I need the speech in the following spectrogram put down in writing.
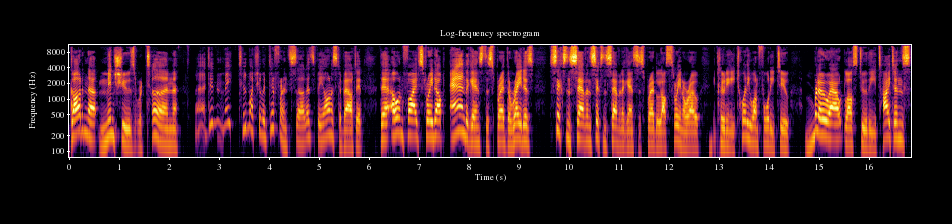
Gardner Minshew's return uh, didn't make too much of a difference. Uh, let's be honest about it. They're 0 5 straight up and against the spread. The Raiders 6 and 7, 6 and 7 against the spread. Lost three in a row, including a 21-42 blowout loss to the Titans.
